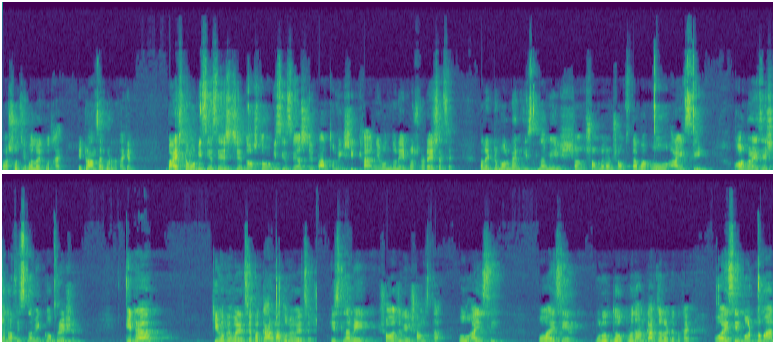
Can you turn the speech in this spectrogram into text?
বা সচিবালয় কোথায়? একটু আনসার করতে থাকেন। বাইশতম বিসিএসসি এসছে, দশতম বিসিএসসি আসছে, প্রাথমিক শিক্ষা নিবন্ধনে এই প্রশ্নটা এসেছে। তাহলে একটু বলবেন, ইসলামী সম্মেলন সংস্থা বা OIC organisation of Islamic cooperation এটা কীভাবে হয়েছে বা কার মাধ্যমে হয়েছে? ইসলামী সহযোগী সংস্থা ওআইসি ওআইসির মূলত প্রধান কার্যালয়টা কোথায়? ওআইসির বর্তমান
